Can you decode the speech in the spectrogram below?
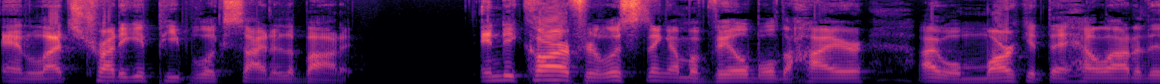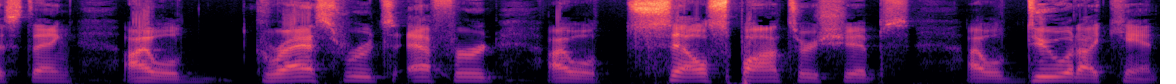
And let's try to get people excited about it. IndyCar, if you're listening, I'm available to hire. I will market the hell out of this thing. I will grassroots effort. I will sell sponsorships. I will do what I can.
